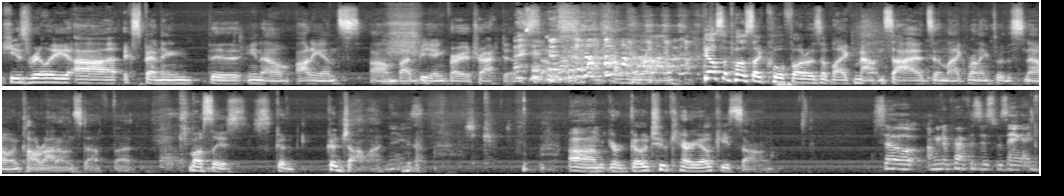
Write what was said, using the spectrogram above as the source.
he's really uh, expanding the you know audience um, by being very attractive. So coming around. He also posts like cool photos of like mountainsides and like running through the snow in Colorado and stuff. But mostly it's good good jawline. Nice. Um, your go-to karaoke song. So I'm gonna preface this with saying I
